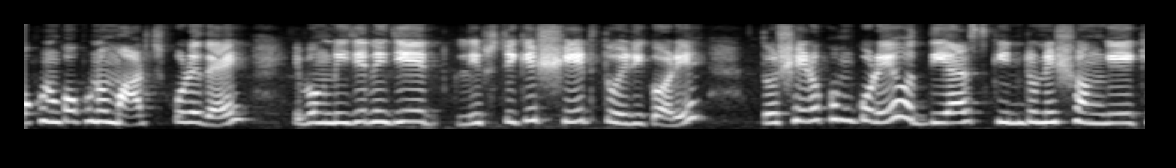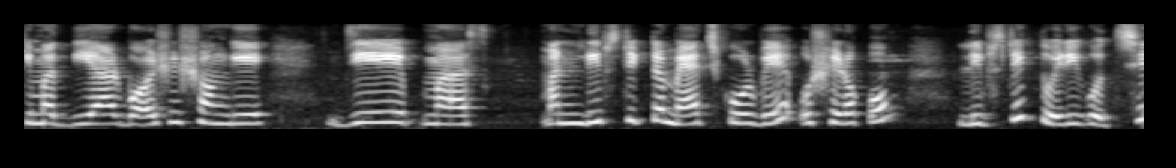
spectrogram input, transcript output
কখনো কখনো মার্চ করে দেয় এবং নিজে নিজে লিপস্টিকের শেড তৈরি করে। তো সেরকম করে ও দিয়ার স্কিন টোনের সঙ্গে কিংবা দিয়ার বয়সের সঙ্গে যে মানে লিপস্টিকটা ম্যাচ করবে, ও সেরকম লিপস্টিক তৈরি করছে।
